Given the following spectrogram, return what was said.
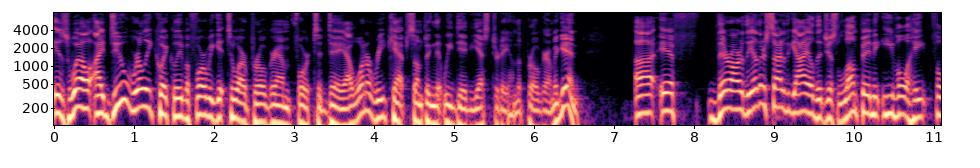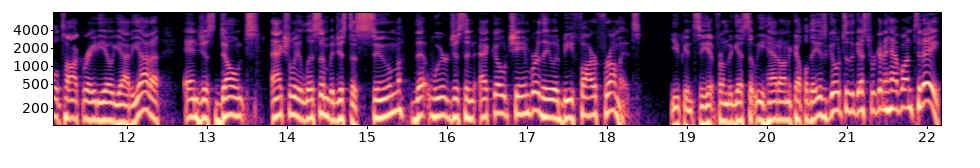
as well, I do really quickly before we get to our program for today, I want to recap something that we did yesterday on the program. Again, uh, if there are the other side of the aisle that just lump in evil, hateful talk radio, yada, yada, and just don't actually listen, but just assume that we're just an echo chamber, they would be far from it. You can see it from the guests that we had on a couple days ago to the guests we're going to have on today.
